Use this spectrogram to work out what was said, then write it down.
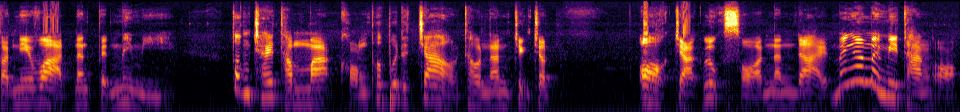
สันนิวาสนั้นเป็นไม่มี ต้องใช้ธรรมะของพระพุทธเจ้า เท่านั้นจึงจะ ออกจากลูกศรนนั้นได้ ไม่งั้นไม่มีทางออก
